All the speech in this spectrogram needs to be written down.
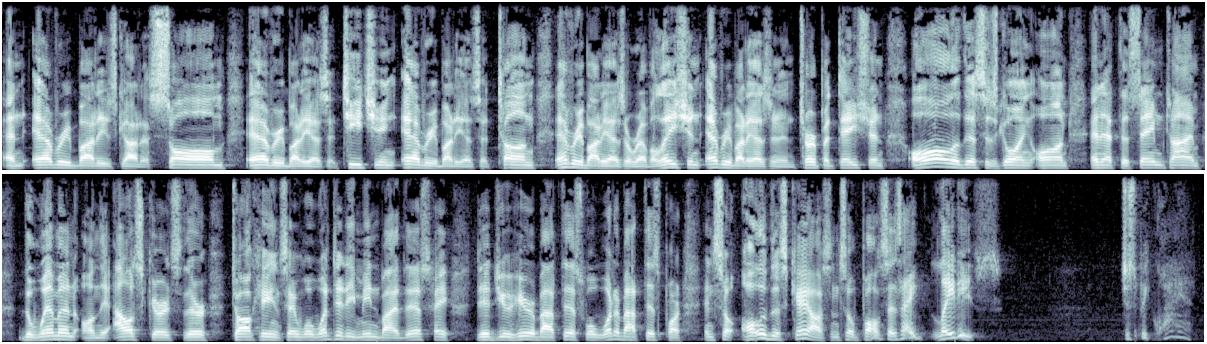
and everybody's got a psalm, everybody has a teaching, everybody has a tongue, everybody has a revelation, everybody has an interpretation. All of this is going on. And at the same time, the women on the outskirts, they're talking and saying, Well, what did he mean by this? Hey, did you hear about this? Well, what about this part? And so all of this chaos. And so Paul says, Hey, ladies, just be quiet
